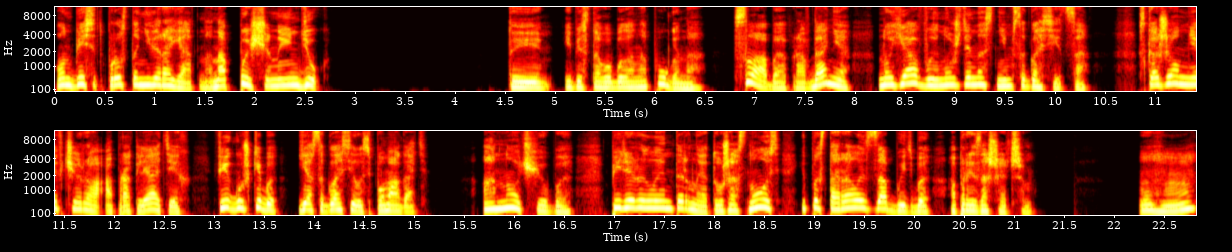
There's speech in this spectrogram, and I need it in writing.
он бесит просто невероятно, напыщенный индюк. Ты и без того была напугана. Слабое оправдание, но я вынуждена с ним согласиться. Скажи он мне вчера о проклятиях, фигушки бы я согласилась помогать. А ночью бы перерыла интернет, ужаснулась и постаралась забыть бы о произошедшем. Угу.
